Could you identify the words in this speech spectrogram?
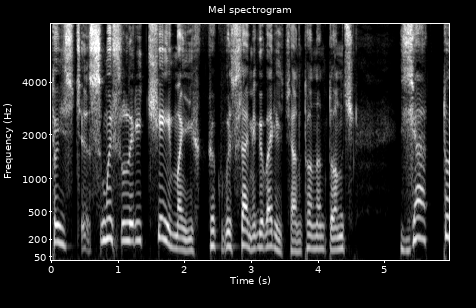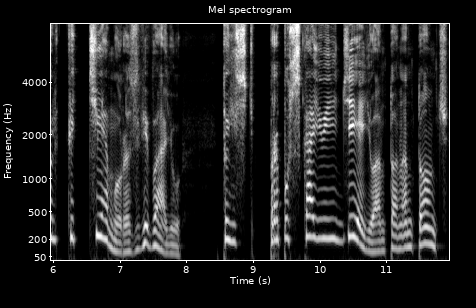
то есть э, смысл речей моих, как вы сами говорите, Антон Антонович, я только тему развиваю, то есть пропускаю идею, Антон Антонович,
